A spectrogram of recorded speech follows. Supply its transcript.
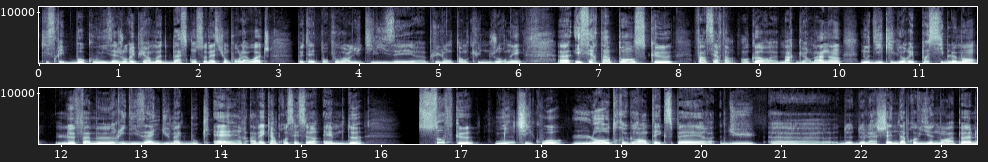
qui serait beaucoup mise à jour, et puis un mode basse consommation pour la Watch, peut-être pour pouvoir l'utiliser euh, plus longtemps qu'une journée. Euh, et certains pensent que, enfin certains, encore Mark Gurman, hein, nous dit qu'il y aurait possiblement le fameux redesign du MacBook Air avec un processeur M2, sauf que Minchi l'autre grand expert du, euh, de, la chaîne d'approvisionnement Apple,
